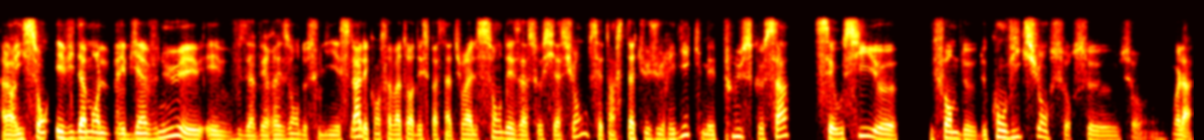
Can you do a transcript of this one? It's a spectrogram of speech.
Alors, ils sont évidemment les bienvenus et, vous avez raison de souligner cela. Les conservatoires d'espaces naturels sont des associations. C'est un statut juridique, mais plus que ça, c'est aussi une forme de, conviction sur ce. voilà.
